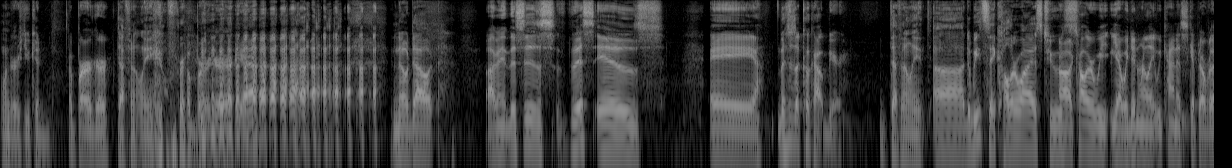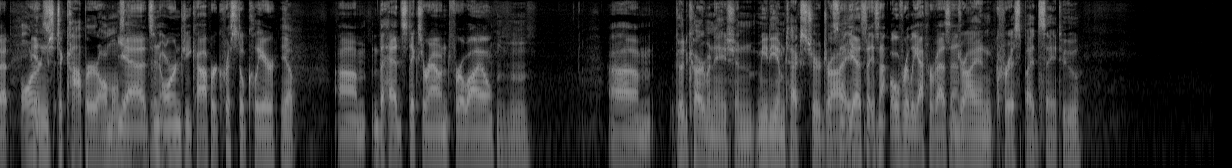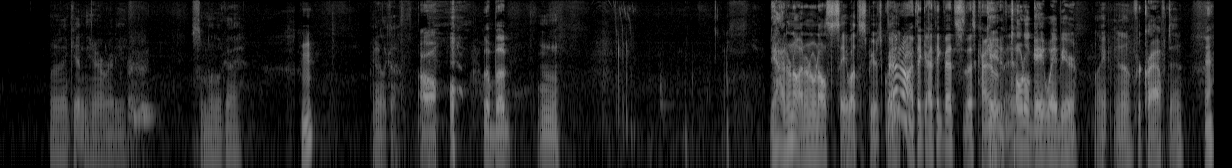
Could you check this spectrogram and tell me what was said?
wonder if you could A burger. definitely go for a burger. yeah. no doubt. I mean, this is this is a this is a cookout beer. Definitely. Uh, did we say color wise too? Uh, color we yeah we didn't really we kind of skipped over that. orange It's- to copper almost. yeah, it's an orangey copper, crystal clear. Yep. The head sticks around for a while. Mm hmm. Good carbonation, medium texture, It's dry. not, yeah, it's not, it's not overly effervescent. Dry and crisp, I'd say too. What are they getting here already? Some little guy. Hmm. Yeah, like a. Oh, little bug. Yeah, I don't know. I don't know what else to say about this beer. It's I great. don't know. I think I think that's that's kind of it. total gateway beer, like you know, for craft. Uh, Yeah.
